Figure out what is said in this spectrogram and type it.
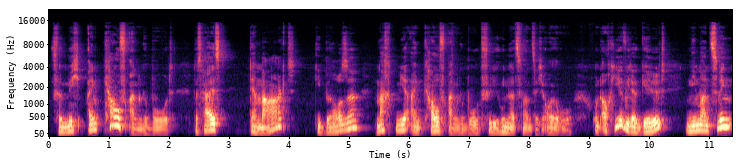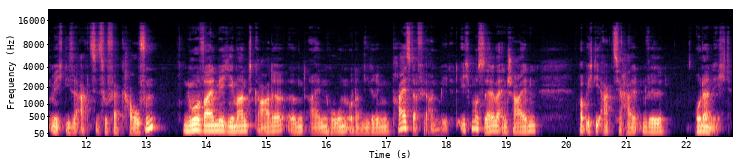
für mich ein Kaufangebot. Das heißt, der Markt, die Börse, macht mir ein Kaufangebot für die 120 Euro. Und auch hier wieder gilt, niemand zwingt mich, diese Aktie zu verkaufen, nur weil mir jemand gerade irgendeinen hohen oder niedrigen Preis dafür anbietet. Ich muss selber entscheiden, ob ich die Aktie halten will oder nicht.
